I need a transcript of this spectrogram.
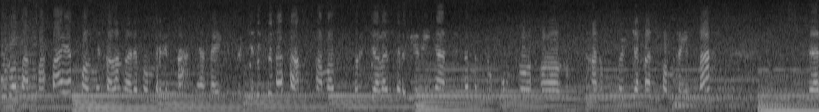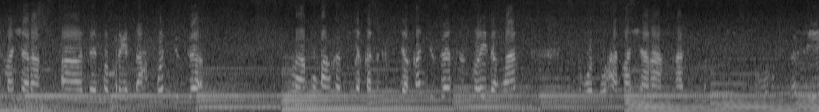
burung tanpa sayap kalau misalnya nggak ada pemerintahnya kayak gitu. Jadi kita sama-sama berjalan beriringan. Kita mendukung eh, kebijakan pemerintah dan masyarakat eh, dan pemerintah pun juga melakukan kebijakan-kebijakan juga sesuai dengan kebutuhan masyarakat. Itu itu sih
